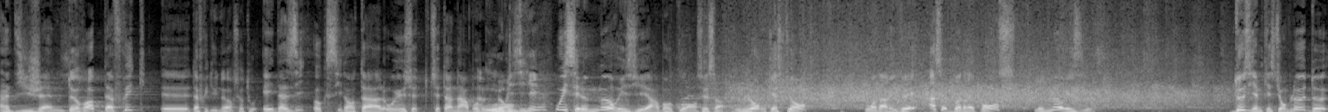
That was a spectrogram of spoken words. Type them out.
indigène d'Europe, d'Afrique, d'Afrique du Nord surtout, et d'Asie occidentale. Oui, c'est un arbre un courant. Merisier Oui, c'est le merisier, arbre courant, c'est ça. Une longue question pour en arriver à cette bonne réponse, le merisier. Deuxième question bleue de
